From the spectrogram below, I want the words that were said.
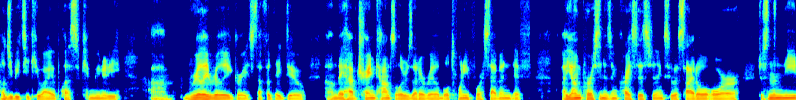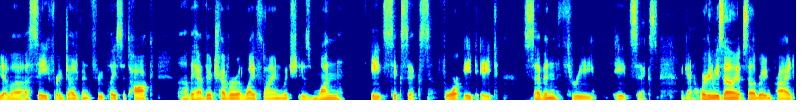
LGBTQIA plus community. Um, really, really great stuff that they do. Um, they have trained counselors that are available 24 7 if a young person is in crisis, feeling suicidal, or just in the need of a, a safe or judgment free place to talk. Uh, they have their Trevor Lifeline, which is 1 866 488 7386. Again, we're going to be celebrating Pride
